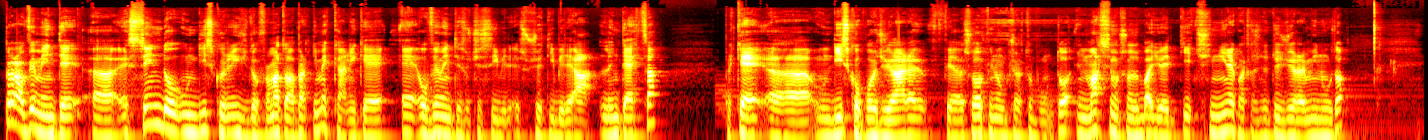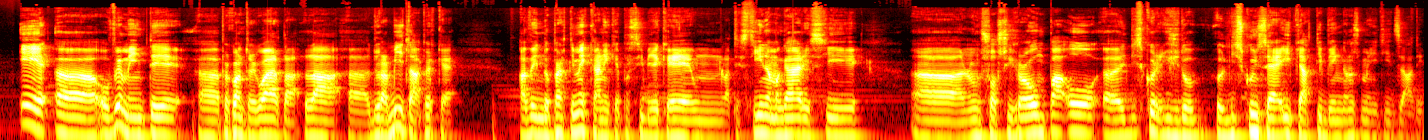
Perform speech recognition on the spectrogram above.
Però ovviamente, uh, essendo un disco rigido formato da parti meccaniche, è ovviamente suscettibile, suscettibile a lentezza, perché uh, un disco può girare solo fino a un certo punto, il massimo se non sbaglio è 10.400 giri al minuto, e uh, ovviamente per quanto riguarda la durabilità, perché avendo parti meccaniche è possibile che un, la testina magari si, non so, si rompa o il disco rigido, o il disco in sé, i piatti vengano smagnetizzati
